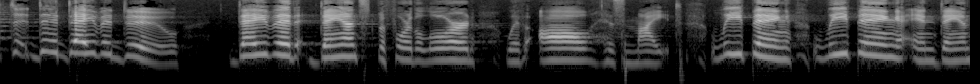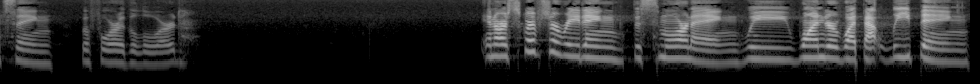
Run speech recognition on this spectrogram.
what did David do? David danced before the Lord with all his might, leaping, leaping, and dancing before the Lord. In our scripture reading this morning, we wonder what that leaping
